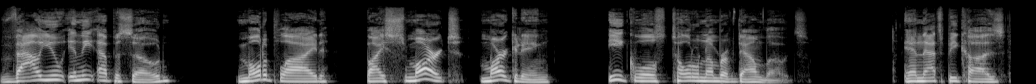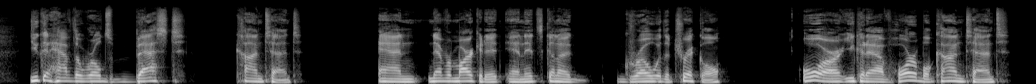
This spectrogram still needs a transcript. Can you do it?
value in the episode multiplied by smart marketing equals total number of downloads. And that's because you can have the world's best content and never market it, and it's going to grow with a trickle. Or you could have horrible content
